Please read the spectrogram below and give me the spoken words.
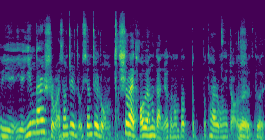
也也应该是吧。像这种像这种世外桃源的感觉，可能不不不太容易找到对。对，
